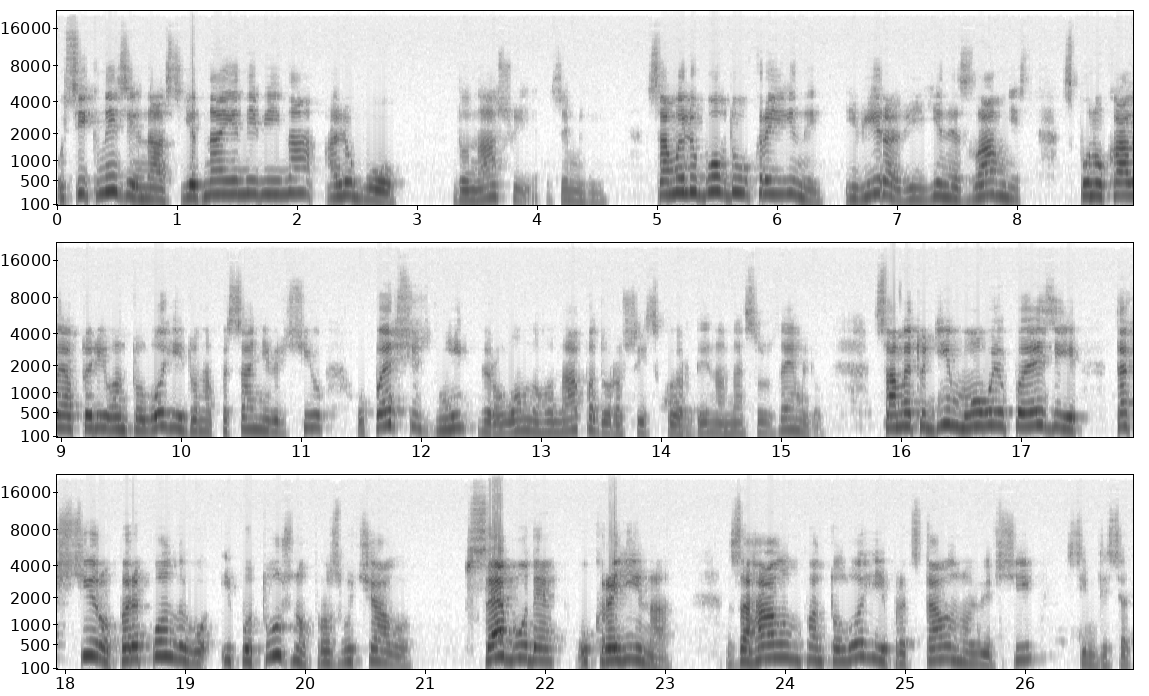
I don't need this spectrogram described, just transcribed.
у цій книзі нас єднає не війна, а любов до нашої землі. Саме любов до України і віра в її незламність спонукали авторів антології до написання віршів у перші ж дні віроломного нападу російської орди на нашу землю. Саме тоді мовою поезії так щиро, переконливо і потужно прозвучало Все буде Україна. Загалом в антології представлено вірші 70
